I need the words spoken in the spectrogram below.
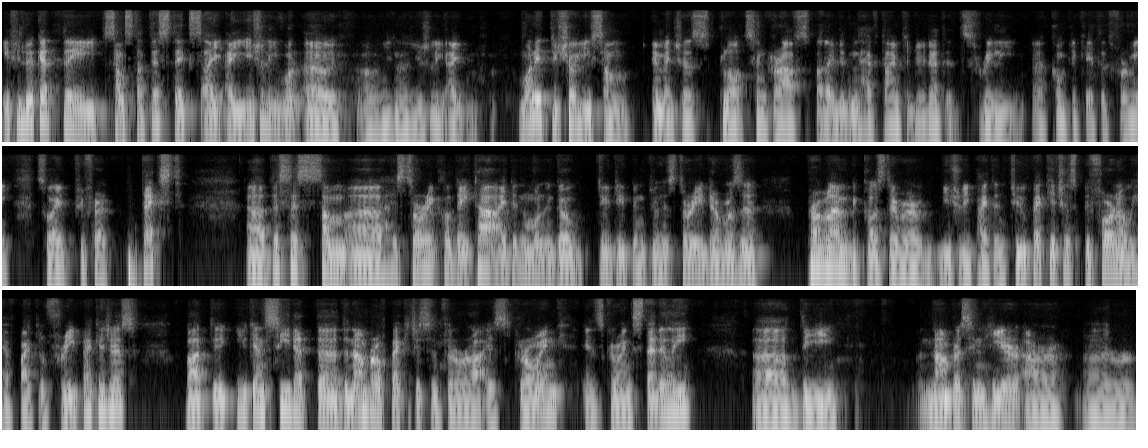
If you look at the some statistics, I, I usually want, uh, oh, you know, usually I wanted to show you some images, plots, and graphs, but I didn't have time to do that. It's really uh, complicated for me. So I prefer text. Uh, this is some uh, historical data. I didn't want to go too deep into history. There was a problem because there were usually Python 2 packages before. Now we have Python 3 packages. But uh, you can see that the, the number of packages in Fedora is growing. It's growing steadily. Uh, the numbers in here are uh,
